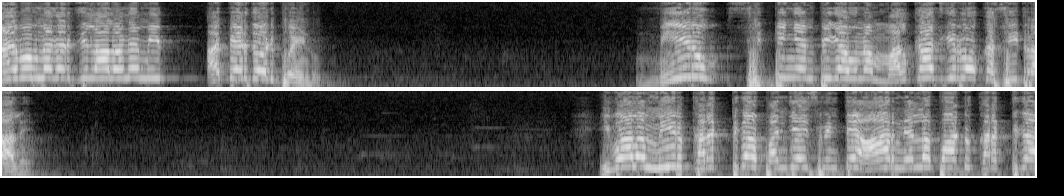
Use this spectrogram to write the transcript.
మహబూబ్ నగర్ జిల్లాలోనే మీ అభ్యర్థి ఓడిపోయిండు. మీరు సిట్టింగ్ ఎంపీగా ఉన్న మల్కాజ్గిరిలో ఒక సీట్ రాలే. ఇవాళ మీరు కరెక్ట్గా పనిచేసి ఉంటే ఆరు నెలల పాటు కరెక్ట్గా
